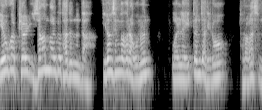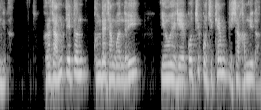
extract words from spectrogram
예후가 별 이상한 말도 다 듣는다. 이런 생각을 하고는 원래 있던 자리로 돌아갔습니다. 그러자 함께 있던 군대 장관들이 예후에게 꼬치꼬치 캐묻기 시작합니다.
